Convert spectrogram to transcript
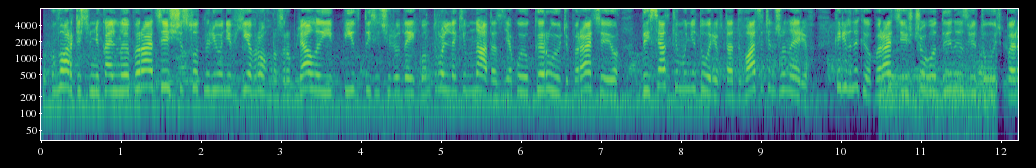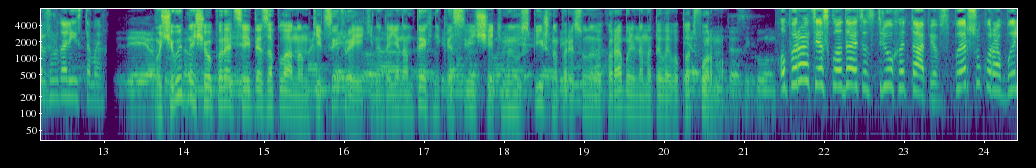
Вартість унікальної операції 600 мільйонів євро. Розробляли її пів тисячі людей. Контрольна кімната, з якою керують операцією, десятки моніторів та 20 інженерів. Керівники операції щогодини звітують перед журналістами. Очевидно, що операція йде за планом. Ті цифри, які надає нам техніка, свідчать, ми успішно пересунули корабель на металеву платформу. Операція складається з трьох етапів. Спершу корабель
